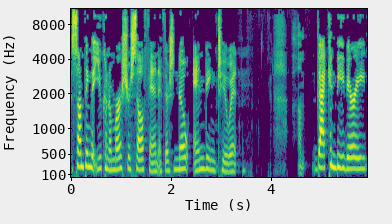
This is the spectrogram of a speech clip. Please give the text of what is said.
something that you can immerse yourself in, if there's no ending to it, um, that can be very,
